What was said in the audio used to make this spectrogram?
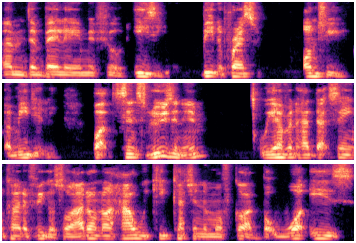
um Dembele in midfield. Easy, beat the press onto you immediately. But since losing him, we haven't had that same kind of figure. So I don't know how we keep catching them off guard. But what is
